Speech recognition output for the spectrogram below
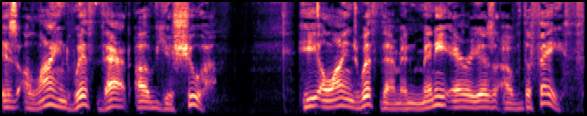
is aligned with that of Yeshua. He aligns with them in many areas of the faith.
